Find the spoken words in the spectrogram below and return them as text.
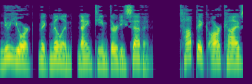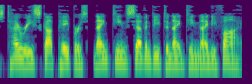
New York, Macmillan, 1937. Topic Archives Tyree Scott Papers, 1970–1995.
